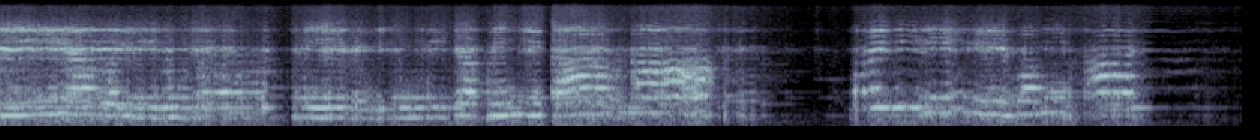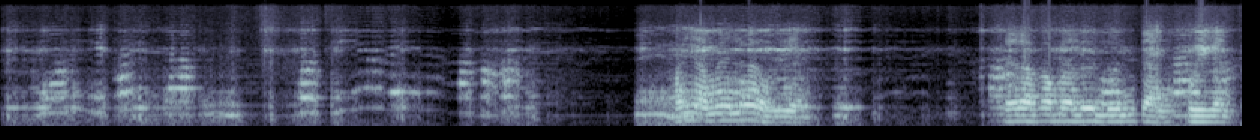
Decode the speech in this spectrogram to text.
เสียวันนี้มีได้ยินจะมีตามมาไม่ดีบ่มีใครบ่มีใครจับบ่เสียเวลาเขายังไม่เลิกเรียนแล้วเราก็มาลุ้นๆกันคุยกันไป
